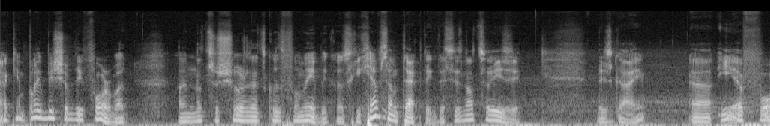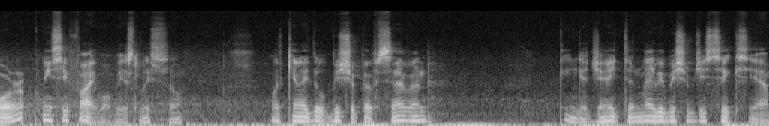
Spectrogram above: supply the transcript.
I can play bishop d4, but I'm not so sure that's good for me because he have some tactic. This is not so easy. This guy. Uh, ef4, queen c5, obviously. So, what can I do? Bishop f7, king h8, and maybe bishop g6. Yeah,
